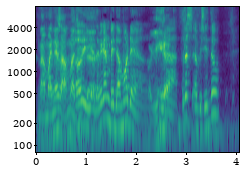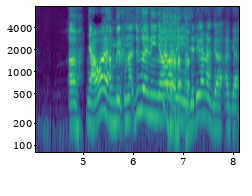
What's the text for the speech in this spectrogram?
Namanya sama Oh juga iya, tapi kan beda model. Oh iya. Nah, terus abis itu ah nyawa hampir kena juga nih nyawa nih. Jadi kan agak agak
